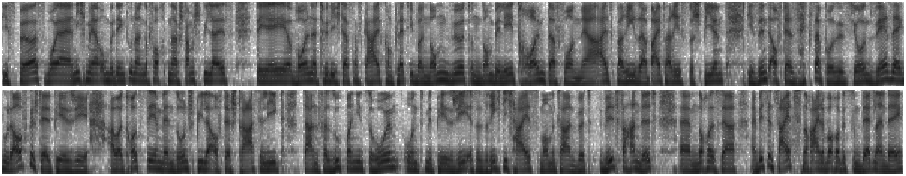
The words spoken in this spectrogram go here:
die Spurs, wo er ja nicht mehr unbedingt unangefochtener Stammspieler ist, die wollen natürlich, dass das Gehalt komplett übernommen wird und Ndombele träumt davon, ja, als Pariser bei Paris zu spielen. Die sind auf der Sechserposition sehr, sehr gut aufgestellt, PSG. Aber trotzdem, wenn so ein Spieler auf der Straße liegt, dann versucht man ihn zu holen. Und mit PSG ist es richtig heiß. Momentan wird wild verhandelt. Ähm, noch ist ja ein bisschen Zeit, noch eine Woche bis zum Deadline Day.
